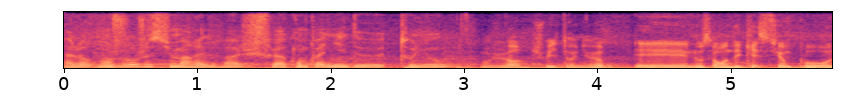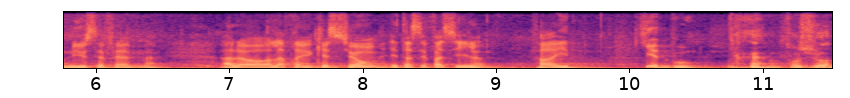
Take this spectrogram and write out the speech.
Alors bonjour, je suis Marelva, je suis accompagnée de Tonio. Bonjour, je suis Tonio et nous avons des questions pour News FM. Alors, la première question est assez facile. Farid, qui êtes-vous? Bonjour.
